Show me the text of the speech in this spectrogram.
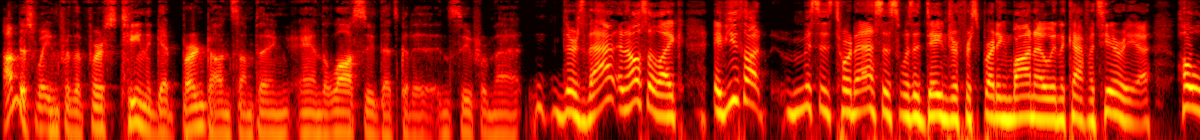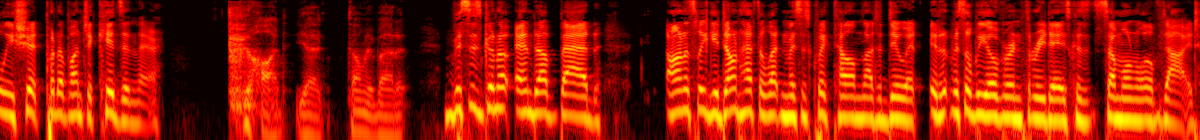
I'm just waiting for the first teen to get burnt on something and the lawsuit that's going to ensue from that. there's that, and also like if you thought Mrs. Tornasis was a danger for spreading mono in the cafeteria, holy shit, put a bunch of kids in there. God, yeah, tell me about it. This is gonna end up bad. Honestly, you don't have to let Mrs. Quick tell him not to do it. it this will be over in three days because someone will have died.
